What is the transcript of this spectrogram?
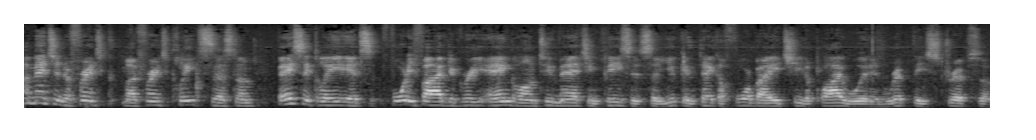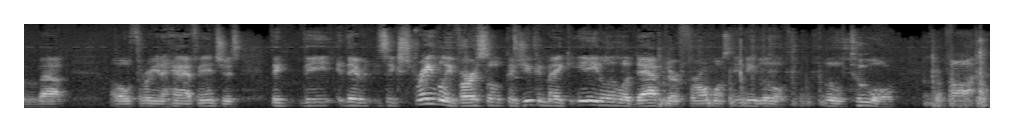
I mentioned a French, my French cleat system. Basically, it's 45 degree angle on two matching pieces, so you can take a 4 by 8 sheet of plywood and rip these strips of about oh three and a half inches. The, the, it's extremely versatile because you can make any little adapter for almost any little little tool. Uh,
